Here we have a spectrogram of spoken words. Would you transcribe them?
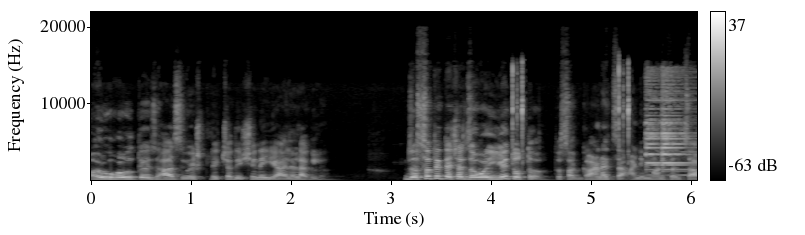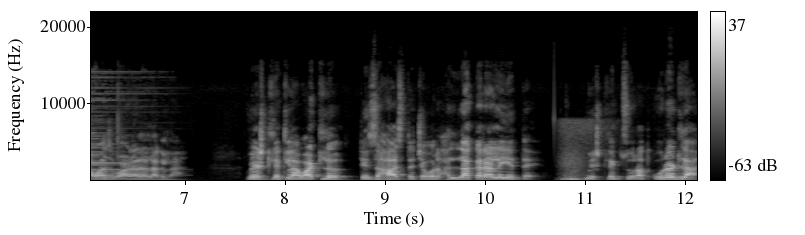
हळूहळू ते जहाज वेस्ट लेकच्या दिशेने यायला लागलं. जसं ते त्याच्याजवळ येत होतं तसा गाण्याचा आणि माणसांचा आवाज वाढायला लागला. वेस्टलेकला वाटलं ते जहाज त्याच्यावर हल्ला करायला येत आहे वेस्टलेक जोरात ओरडला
